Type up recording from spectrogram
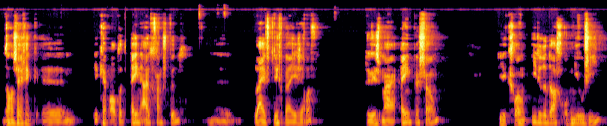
dan zeg ik, eh, ik heb altijd één uitgangspunt. Eh, blijf dicht bij jezelf. Er is maar één persoon die ik gewoon iedere dag opnieuw zie.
